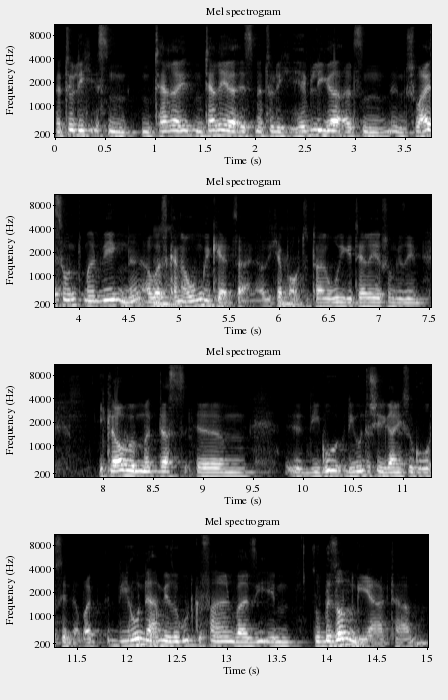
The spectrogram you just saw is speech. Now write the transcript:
natürlich ist ein, ein, Terrier, ein Terrier ist natürlich hebeliger als ein, ein Schweißhund meinetwegen, ne? aber es kann auch umgekehrt sein. Also ich habe auch total ruhige Terrier schon gesehen. Ich glaube, dass ähm, die, die Unterschiede gar nicht so groß sind. Aber die Hunde haben mir so gut gefallen, weil sie eben so besonnen gejagt haben.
